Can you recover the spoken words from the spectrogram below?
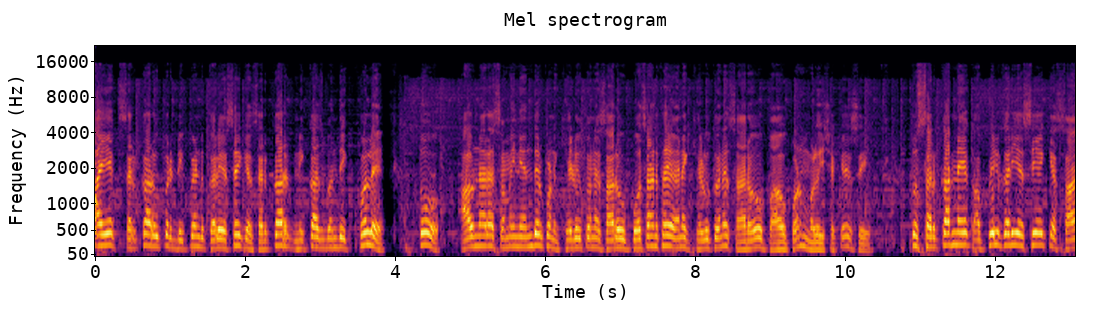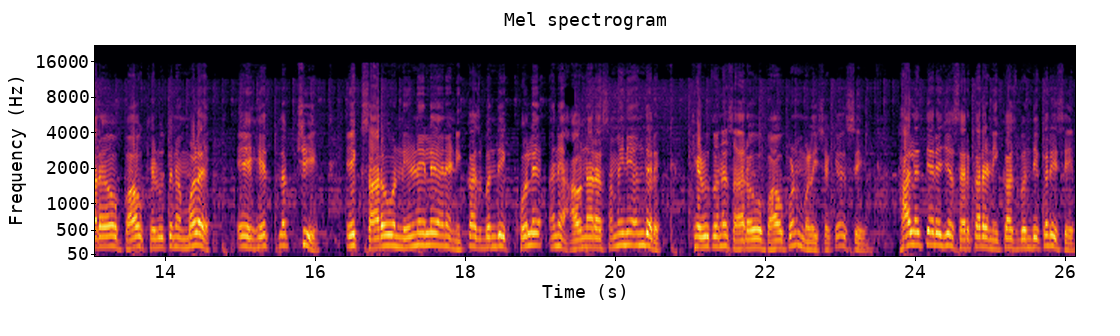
આ એક સરકાર ઉપર ડિપેન્ડ કરે છે કે સરકાર નિકાસબંધી ખોલે, તો આવનારા સમયની અંદર પણ ખેડૂતોને સારું પોષણ થાય અને ખેડૂતોને સારો એવો ભાવ પણ મળી શકે છે. તો સરકારને એક અપીલ કરીએ છીએ કે સારો એવો ભાવ ખેડૂતોને મળે એ હેતલક્ષી એક સારો એવો નિર્ણય લે અને નિકાસબંધી ખોલે અને આવનારા સમયની અંદર ખેડૂતોને સારો એવો ભાવ પણ મળી શકે છે. હાલ અત્યારે જે સરકારે નિકાસબંધી કરી છે,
